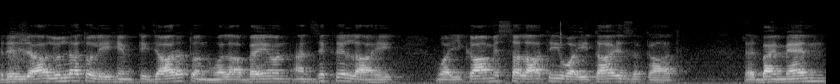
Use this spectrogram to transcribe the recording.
رِجَالُ اللَّهِ تُلِهِمْ تِجَارَةٌ وَلَا بَيْءٌ عَنْ ذِكْرِ اللَّهِ wa ikam salati wa is zakat, that by men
